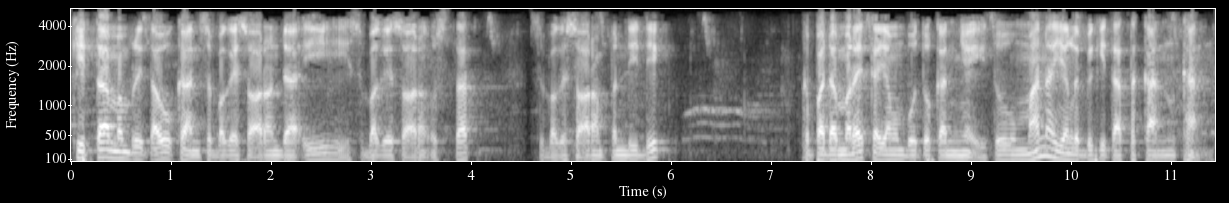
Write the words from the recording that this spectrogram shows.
kita memberitahukan sebagai seorang dai, sebagai seorang ustadz, sebagai seorang pendidik kepada mereka yang membutuhkannya itu mana yang lebih kita tekankan.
